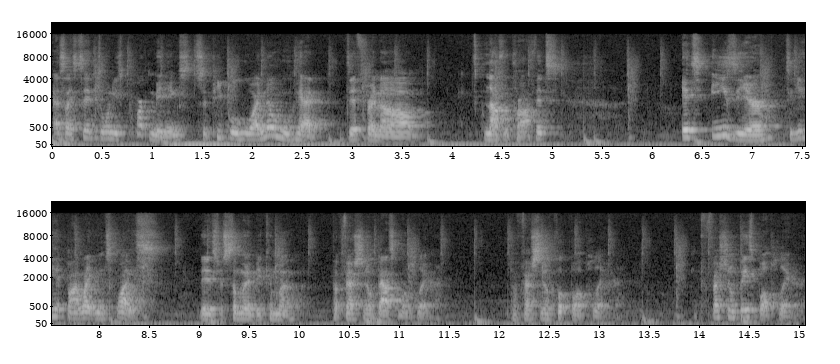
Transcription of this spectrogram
as I said during these park meetings to people who I know who had different uh, not-for-profits, it's easier to get hit by lightning twice than it is for someone to become a professional basketball player, professional football player, professional baseball player.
